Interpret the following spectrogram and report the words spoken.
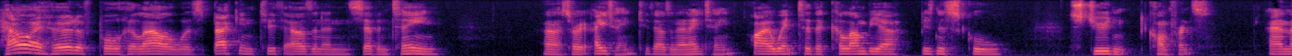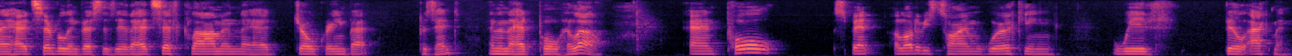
how I heard of Paul Hilal was back in 2017 uh, sorry, 18, 2018, I went to the Columbia Business School student conference, and they had several investors there. They had Seth Klarman, they had Joel Greenblatt present, and then they had Paul Hilal. And Paul spent a lot of his time working with Bill Ackman.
